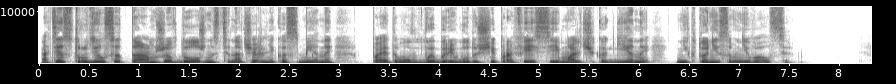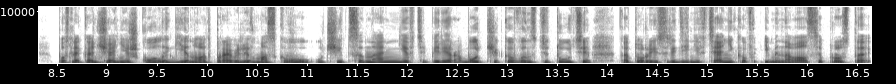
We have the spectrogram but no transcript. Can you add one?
Отец трудился там же в должности начальника смены, поэтому в выборе будущей профессии мальчика Гены никто не сомневался. После окончания школы Гену отправили в Москву учиться на нефтепереработчика в институте, который среди нефтяников именовался просто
